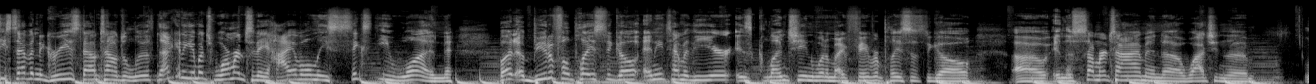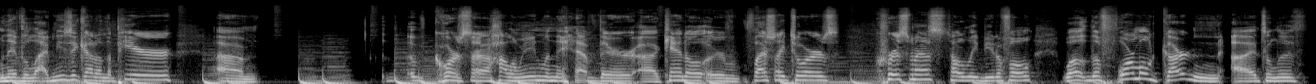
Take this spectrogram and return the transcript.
57 degrees downtown Duluth. Not going to get much warmer today. High of only 61, but a beautiful place to go any time of the year is Glensheen, one of my favorite places to go uh, in the summertime and uh, watching the when they have the live music out on the pier. Um, of course, uh, Halloween when they have their uh, candle or flashlight tours. Christmas, totally beautiful. Well, the formal garden uh, at Duluth,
